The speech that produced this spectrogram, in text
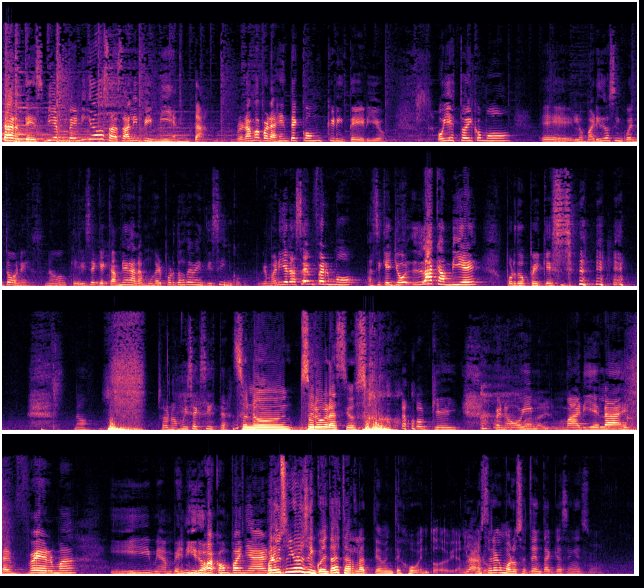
Tardes, bienvenidos a Sal y Pimienta, un programa para gente con criterio. Hoy estoy como eh, los maridos cincuentones, ¿no? Que dice que cambian a la mujer por dos de 25. Porque Mariela se enfermó, así que yo la cambié por dos peques. no, sonó muy sexista. Sonó cero gracioso. ok. Bueno, hoy Mariela está enferma y me han venido a acompañar. Pero un señor de 50 está relativamente joven todavía, ¿no? Claro. No será como los 70 que hacen eso.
